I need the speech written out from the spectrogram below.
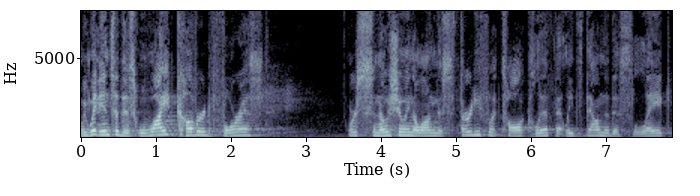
We went into this white covered forest. We're snowshoeing along this 30 foot tall cliff that leads down to this lake.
